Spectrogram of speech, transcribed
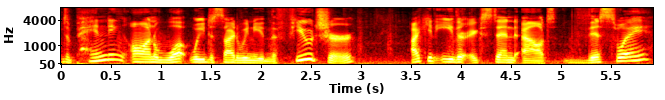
depending on what we decide we need in the future, I could either extend out this way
